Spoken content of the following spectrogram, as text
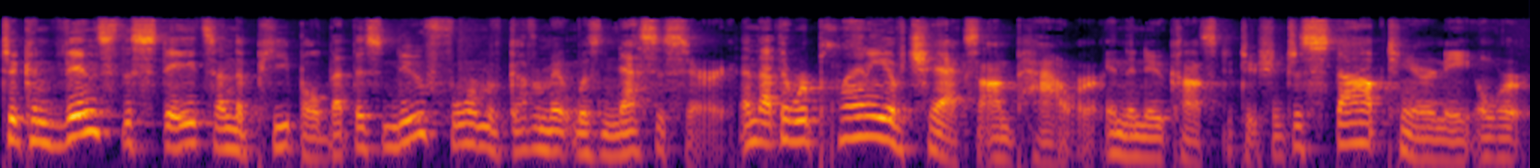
to convince the states and the people that this new form of government was necessary and that there were plenty of checks on power in the new constitution to stop tyranny or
